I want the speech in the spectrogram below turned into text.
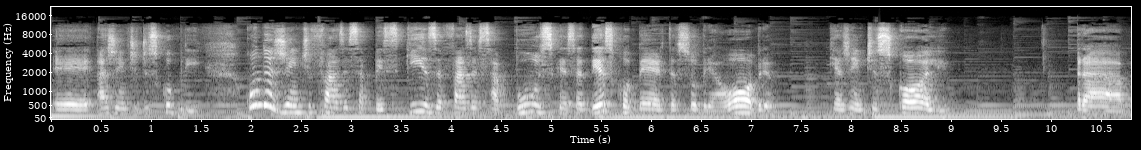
é, a gente descobrir. Quando a gente faz essa pesquisa, faz essa busca, essa descoberta sobre a obra que a gente escolhe para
